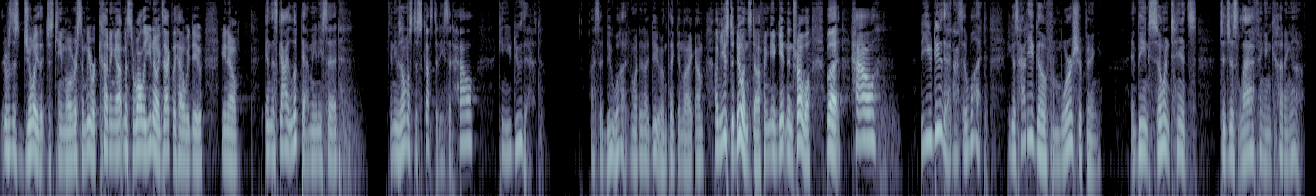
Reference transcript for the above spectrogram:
there was this joy that just came over us, and we were cutting up. Mr. Wally, you know exactly how we do, you know. And this guy looked at me and he said, and he was almost disgusted. He said, "How can you do that?" I said, "Do what? What did I do?" I'm thinking like I'm I'm used to doing stuff and, and getting in trouble, but how do you do that? And I said, What? He goes, How do you go from worshiping and being so intense to just laughing and cutting up?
